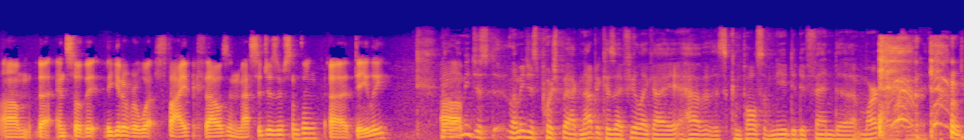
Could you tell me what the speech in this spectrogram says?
Um, that and so they, they get over what five thousand messages or something uh, daily. Let me just let me just push back, not because I feel like I have this compulsive need to defend uh, or anything,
